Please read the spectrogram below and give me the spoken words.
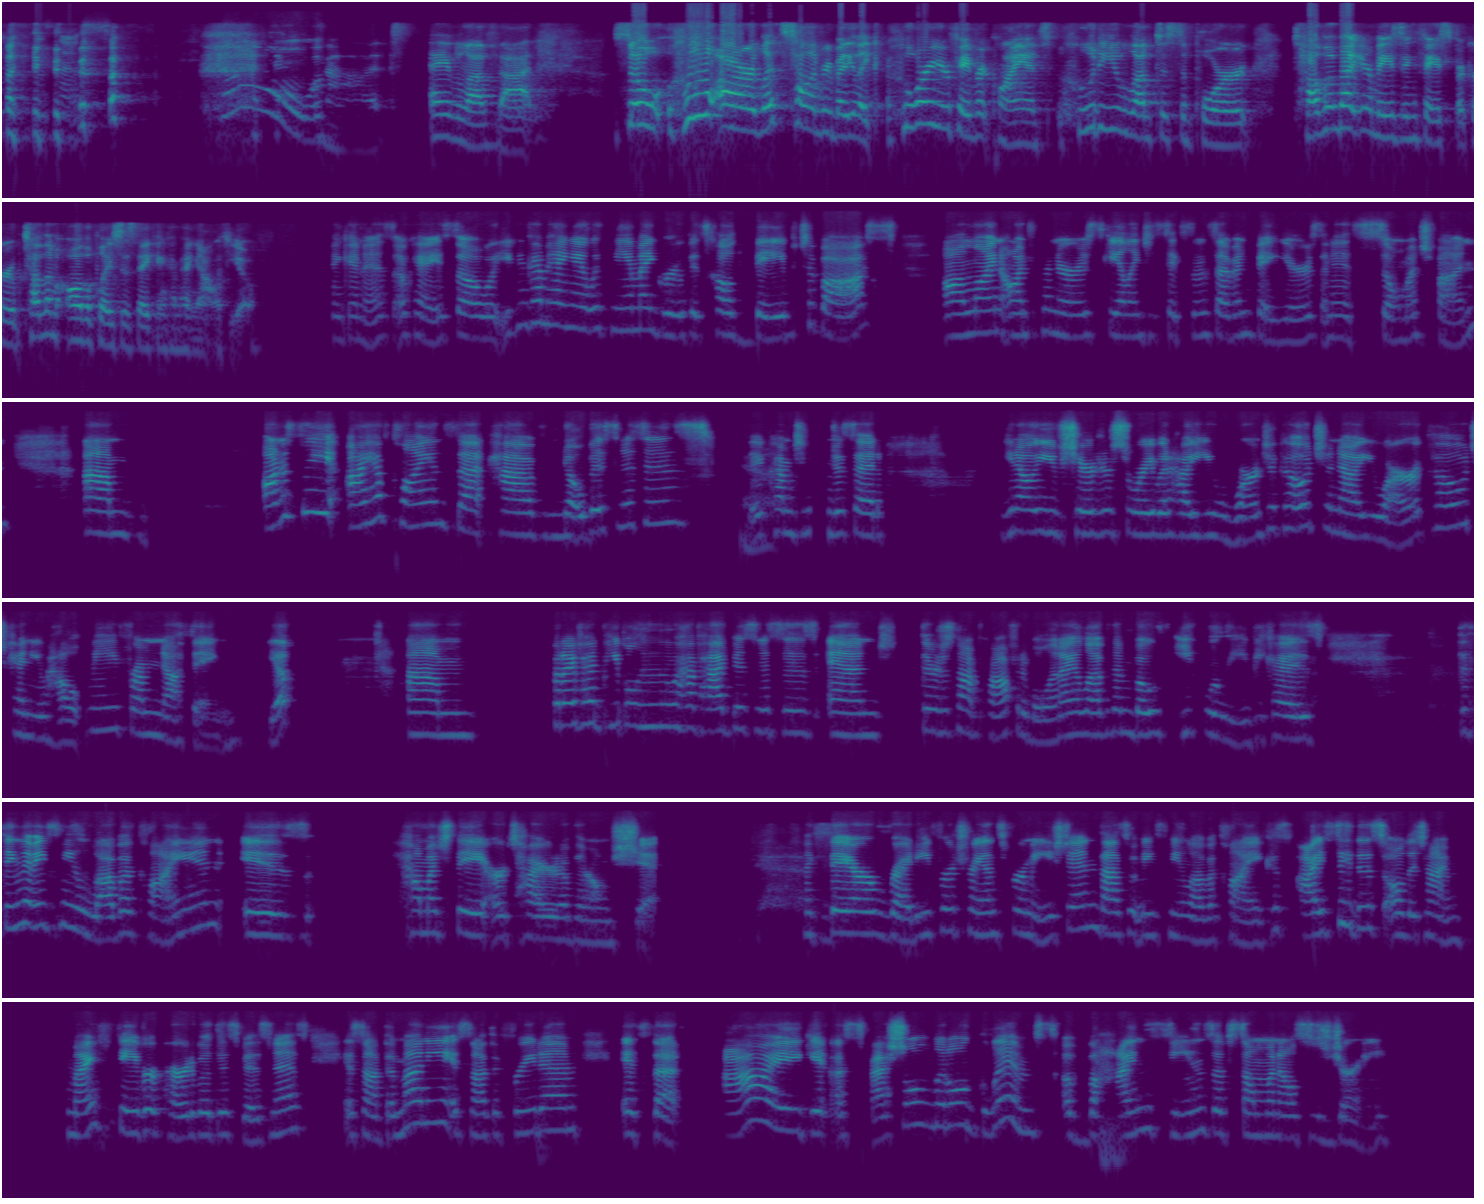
no. I love that. So who are let's tell everybody like who are your favorite clients? Who do you love to support? Tell them about your amazing Facebook group. Tell them all the places they can come hang out with you. My goodness. Okay. So you can come hang out with me in my group. It's called Babe to Boss online entrepreneurs scaling to six and seven figures and it's so much fun um, honestly, I have clients that have no businesses. Yeah. They've come to me and just said, you know, you've shared your story about how you weren't a coach and now you are a coach. Can you help me from nothing? Yep. Um, but I've had people who have had businesses and they're just not profitable. And I love them both equally because the thing that makes me love a client is how much they are tired of their own shit. Like they are ready for transformation. That's what makes me love a client because I say this all the time. My favorite part about this business is not the money, it's not the freedom, it's that I get a special little glimpse of mm-hmm. behind the scenes of someone else's journey.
